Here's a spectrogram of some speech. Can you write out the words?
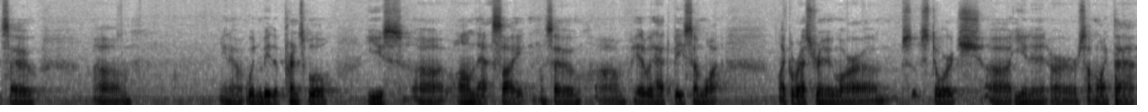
So, um, you know, it wouldn't be the principal use uh, on that site. So um, it would have to be somewhat like a restroom or a storage uh, unit or something like that.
